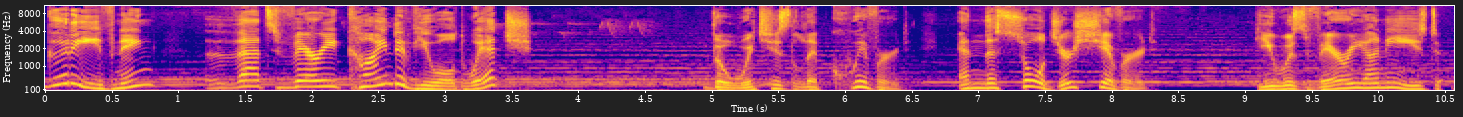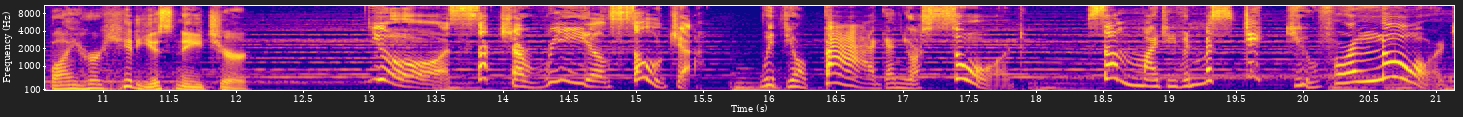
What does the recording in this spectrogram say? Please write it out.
Good evening. That's very kind of you, old witch. The witch's lip quivered, and the soldier shivered. He was very uneased by her hideous nature. You're such a real soldier, with your bag and your sword. Some might even mistake you for a lord.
